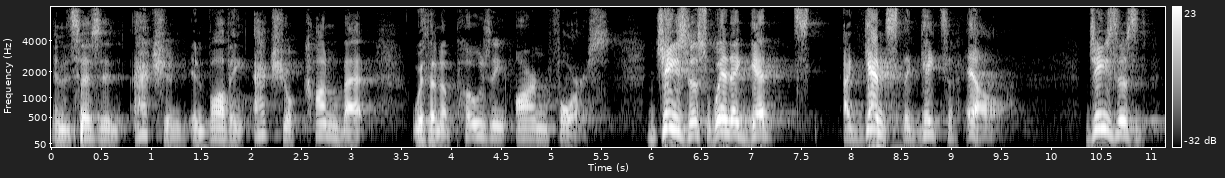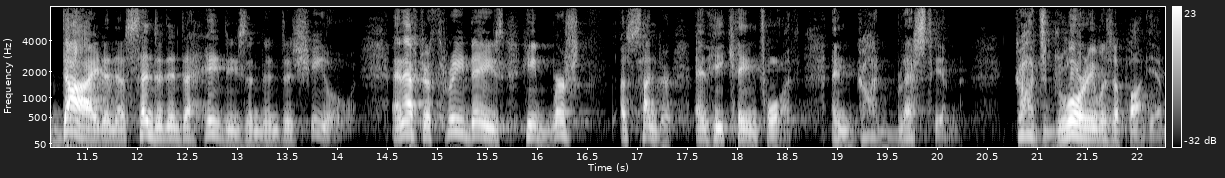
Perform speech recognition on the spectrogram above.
And it says in action involving actual combat with an opposing armed force. Jesus went against, against the gates of hell. Jesus died and ascended into Hades and into Sheol. And after three days, he burst asunder and he came forth. And God blessed him. God's glory was upon him.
